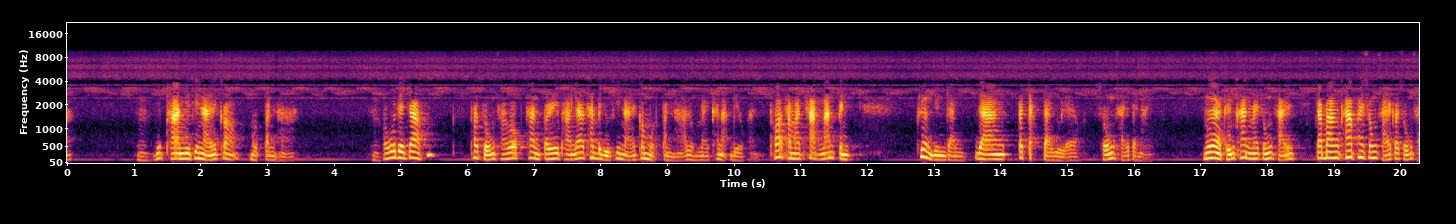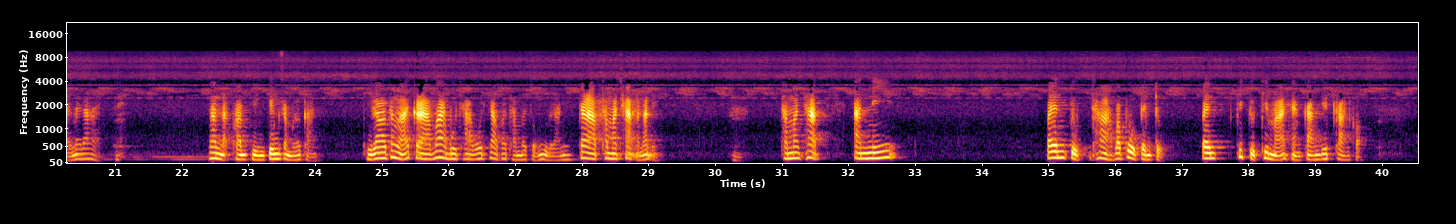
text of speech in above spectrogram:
นิพพานอยู่ที่ไหนก็หมดปัญหาพระพุทธเจ้าพระสงฆ์สาวกท่านปริพานธ์แล้วท่านไปอยู่ที่ไหนก็หมดปัญหาลงในขณะเดียวกัน เพราะธรรมชาตินั้นเป็นเครื่องยืนยันอย่างประจักษ์ใจอยู่แล้ว สงสัยไปไหน เมื่อถึงขั้นไม่สงสัย จะบังคับให้สงสัยก็สงสัยไม่ได้ นั่นแหละความจริงจึงเสมอกัน ที่เราทั้งหลายกราบว่าบูชาพระเจ้าพระธรรมพระสงฆ์อยู่เวลานี้ กราบธรรมชาติอันนั้นเองธรรมชาติอันนี้ เป็นจุดถ้าว่าพูดเป็นจุด เป็นที่จุดที่หมายแห่งการยึดการเกาะ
